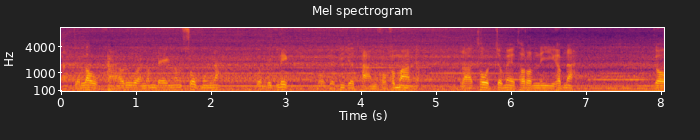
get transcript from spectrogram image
อาจจะเหล้าขาวหรือว่าน้ำแดงน้ำส้มมั้งนะขวดเล็กๆ บอกเจ้าที่เจะทางของขมาลาโทษเจ้าแม่ธรณีครับนะ ก็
